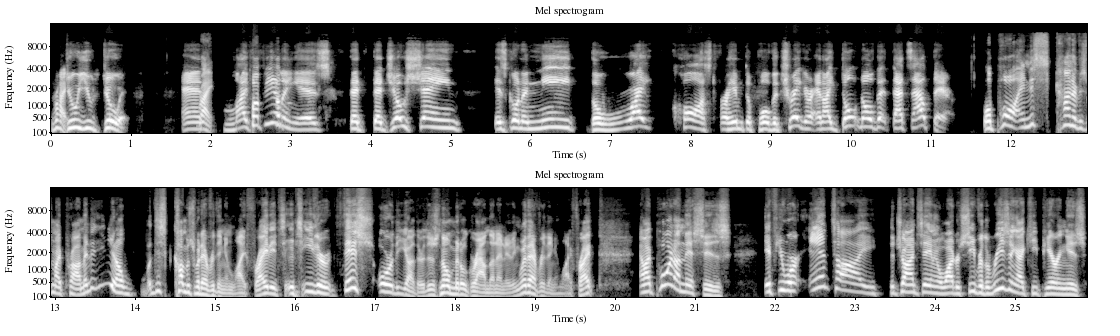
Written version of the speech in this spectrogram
right. do you do it. And right. my but, feeling but, is that that Joe Schoen is going to need the right cost for him to pull the trigger, and I don't know that that's out there. Well, Paul, and this kind of is my problem. And you know, this comes with everything in life, right? It's it's either this or the other. There's no middle ground on anything with everything in life, right? And my point on this is if you are anti the Giants getting a wide receiver, the reason I keep hearing is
